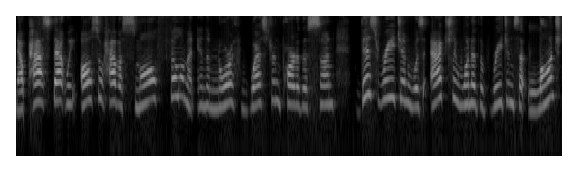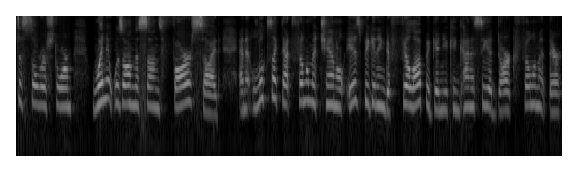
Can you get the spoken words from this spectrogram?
Now past that we also have a small filament in the northwestern part of the sun. This region was actually one of the regions that launched a solar storm when it was on the sun's far side and it looks like that filament channel is beginning to fill up again. You can kind of see a dark filament there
